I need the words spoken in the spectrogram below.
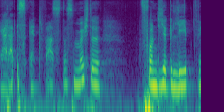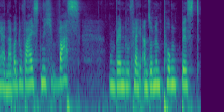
ja, da ist etwas, das möchte von dir gelebt werden, aber du weißt nicht was. Und wenn du vielleicht an so einem Punkt bist,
